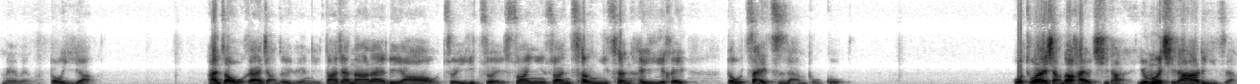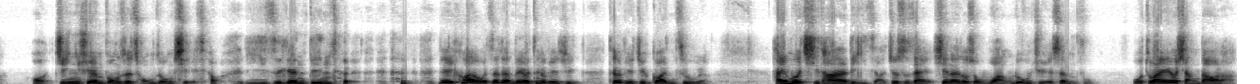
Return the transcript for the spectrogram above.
没有没有，都一样。按照我刚才讲这个原理，大家拿来聊，嘴一嘴，酸一酸，蹭一蹭，黑一黑，都再自然不过。我突然想到，还有其他有没有其他的例子啊？哦，金旋风是从中协调，椅子跟钉的那一块，我真的没有特别去特别去关注了。还有没有其他的例子啊？就是在现在都是网络决胜负。我突然又想到了，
